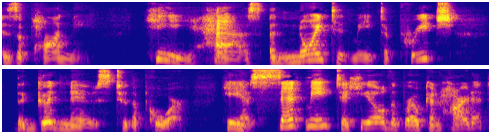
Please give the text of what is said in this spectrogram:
is upon me he has anointed me to preach the good news to the poor. He has sent me to heal the brokenhearted,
